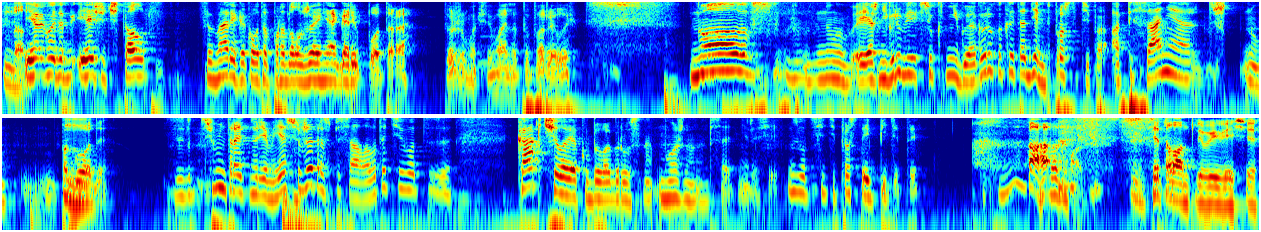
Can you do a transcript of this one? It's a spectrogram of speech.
Да. Я какой-то, я еще читал сценарий какого-то продолжения Гарри Поттера. Тоже максимально тупорылый. Но, ну, я же не говорю всю книгу, я говорю какая-то отдельно. Это просто, типа, описание, ну, погоды. Вот Почему не тратить время? Я сюжет расписал, а вот эти вот... э, Как человеку было грустно, можно написать нейросеть. Ну, вот все эти просто эпитеты. Возможно. Все талантливые вещи,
